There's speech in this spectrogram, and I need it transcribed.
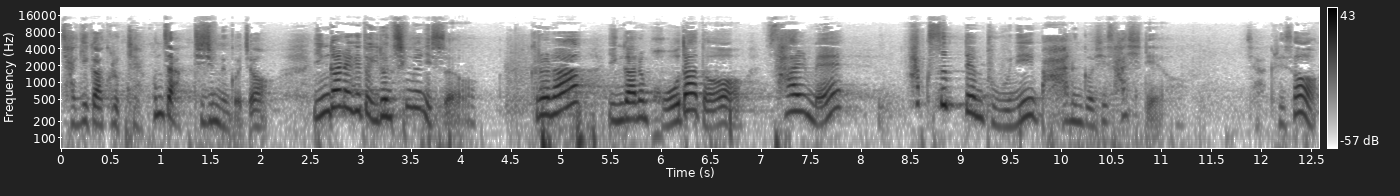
자기가 그렇게 혼자 뒤집는 거죠. 인간에게도 이런 측면이 있어요. 그러나 인간은 보다 더 삶에 학습된 부분이 많은 것이 사실이에요. 자, 그래서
